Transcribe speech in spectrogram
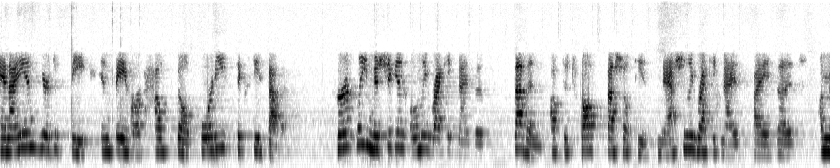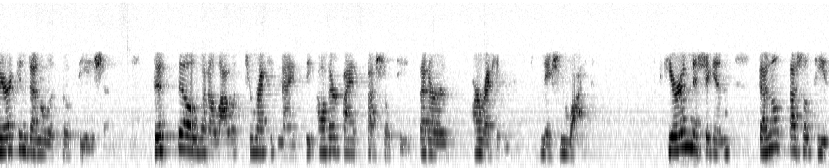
and I am here to speak in favor of House Bill 4067. Currently, Michigan only recognizes seven of the 12 specialties nationally recognized by the American Dental Association. This bill would allow us to recognize the other five specialties that are, are recognized nationwide. Here in Michigan, dental specialties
